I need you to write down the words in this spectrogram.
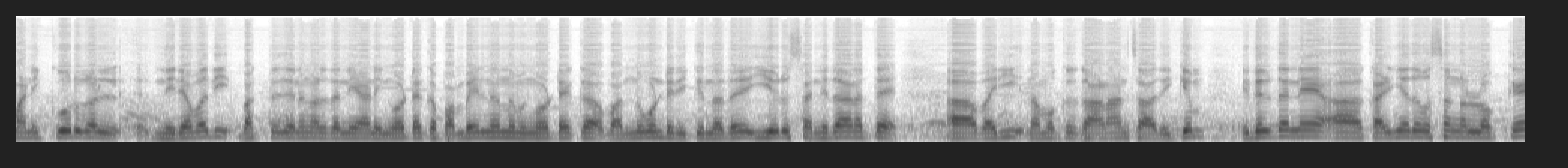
മണിക്കൂറുകൾ നിരവധി ഭക്തജനങ്ങൾ തന്നെയാണ് ഇങ്ങോട്ടേക്ക് പമ്പയിൽ നിന്നും ഇങ്ങോട്ടേക്ക് വന്നുകൊണ്ടിരിക്കുന്നത്. ഈ ഒരു സന്നിധാനത്തെ വരി നമുക്ക് കാണാൻ സാധിക്കും. ഇതിൽ തന്നെ കഴിഞ്ഞ ദിവസങ്ങളിലൊക്കെ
